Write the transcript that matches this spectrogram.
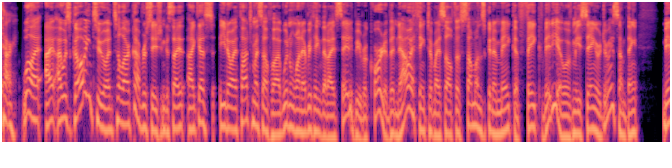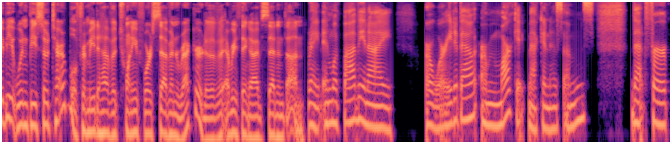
Sorry. Well, I, I was going to until our conversation because I, I guess, you know, I thought to myself, well, I wouldn't want everything that I say to be recorded. But now I think to myself, if someone's going to make a fake video of me saying or doing something, maybe it wouldn't be so terrible for me to have a 24 7 record of everything I've said and done. Right. And what Bobby and I are worried about are market mechanisms that for,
